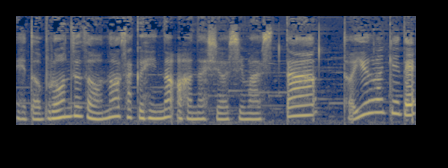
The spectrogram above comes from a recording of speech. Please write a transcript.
えっ、と、ブロンズ像の作品のお話をしました。というわけで、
